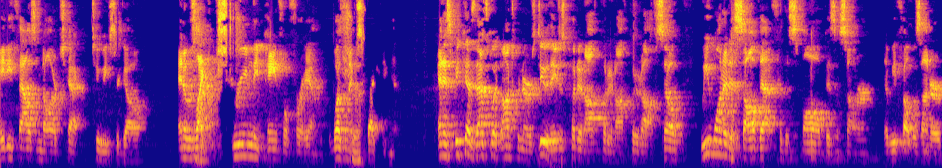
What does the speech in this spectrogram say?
eighty thousand dollar check two weeks ago, and it was like extremely painful for him. wasn't Sure. expecting it, and it's because that's what entrepreneurs do. They just put it off, put it off, put it off. So we wanted to solve that for the small business owner that we felt was under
